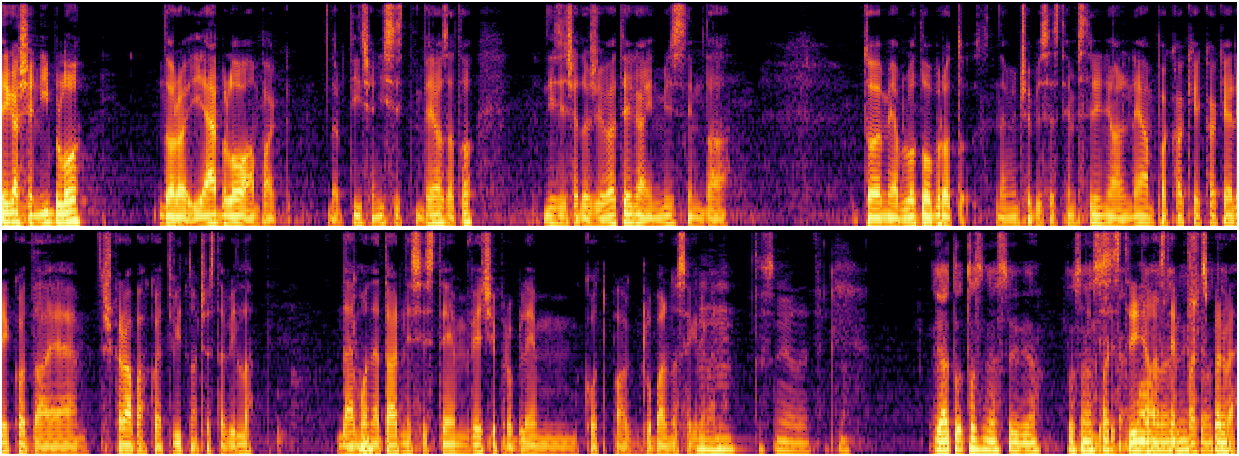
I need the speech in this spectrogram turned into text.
tega še ni bilo, dobro, je bilo, ampak dobro, ti še nisi vedel za to, nisi še doživel tega in mislim, da to mi je bilo dobro. To, ne vem, če bi se s tem strinjal ali ne, ampak kak je, kak je rekel, da je škraba, ko je tvitno, če sta videla, da je monetarni sistem večji problem kot pa globalno segrevanje. Mm Mhm, to sem jo dati. No. Ja, to, to sem jaz videl. To sem jaz se strinjala s tem, tako o prve.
